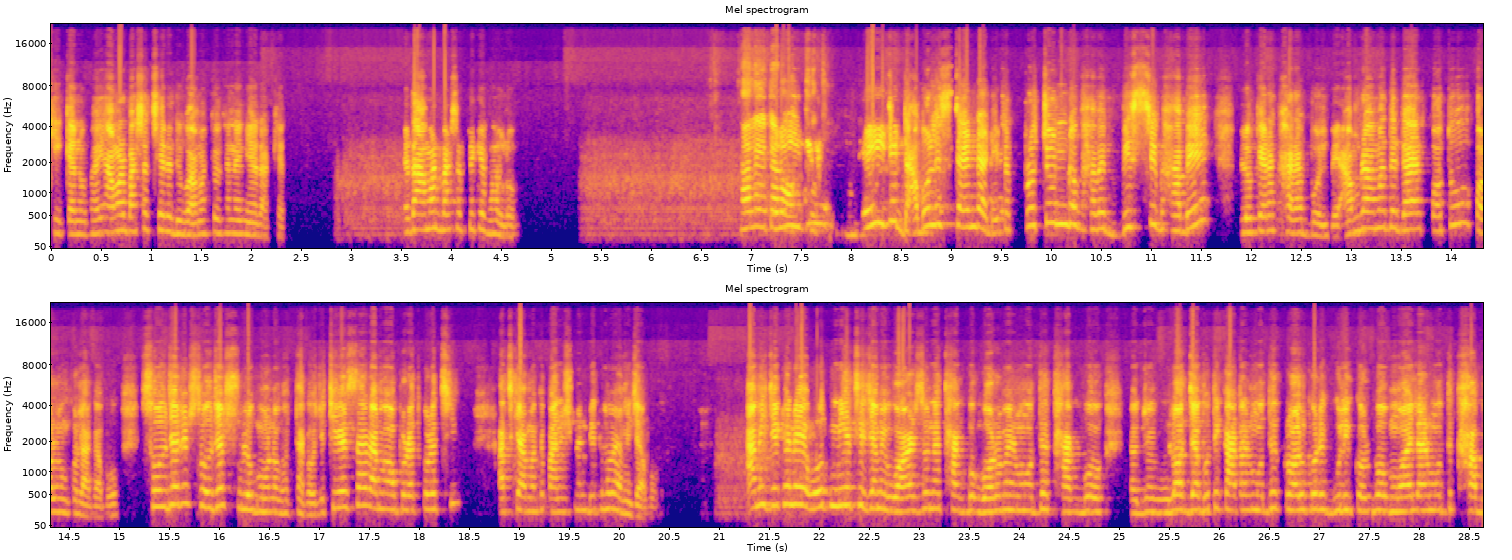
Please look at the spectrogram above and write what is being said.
কি কেন ভাই? আমার বাসা ছেড়ে দিব, আমাকে ওখানে নিয়ে রাখেন। এটা আমার বাসা থেকে ভালো। তাহলে এটার এই যে ডাবল স্ট্যান্ডার্ড এটা প্রচণ্ড ভাবে বিশ্রী ভাবে লোকেরা খারাপ বলবে। আমরা আমাদের গায়ে কত কলঙ্ক লাগাবো? সোলজারের সোলজার সুলভ মনোভাব থাকা উচিত। ঠিক আছে স্যার আমি অপরাধ করেছি। আজকে আমাকে পানিশমেন্ট দিতে হবে আমি যাব। আমি যেখানে ওত নিয়েছি যে আমি ওয়ার জোনে থাকব গরমের মধ্যে থাকব লজ্জাবতী কাটার মধ্যে ক্রল করে গুলি করব ময়লার মধ্যে খাব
